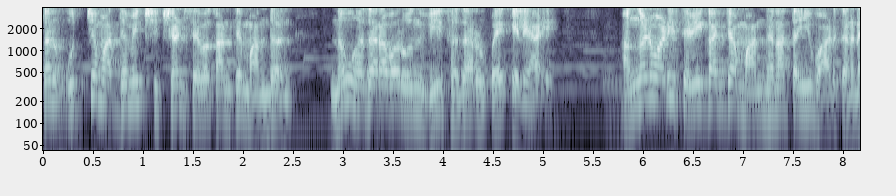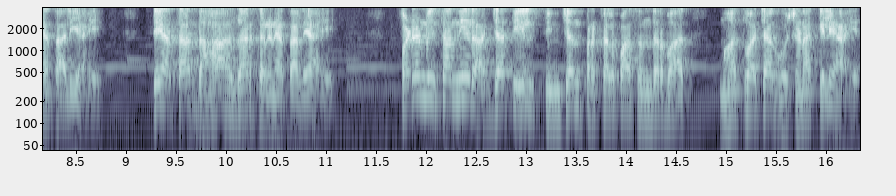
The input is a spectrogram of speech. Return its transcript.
तर उच्च माध्यमिक शिक्षण सेवकांचे मानधन नऊ हजारावरून वीस हजार रुपये केले आहे. अंगणवाडी सेविकांच्या मानधनातही वाढ करण्यात आली आहे. ते आता दहा हजार करण्यात आले आहे. फडणवीसांनी राज्यातील सिंचन प्रकल्पासंदर्भात महत्त्वाच्या घोषणा केल्या आहेत.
